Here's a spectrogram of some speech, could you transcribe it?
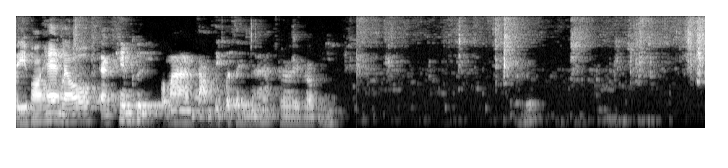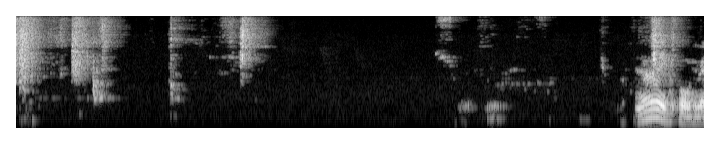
สีพอแห้งแล้วจะเข้มขึ้นอีกประมาณสามสิบเปอร์เซ็นต์นะฮะใช่ครับ ง่ายครับผมเห็นไหม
